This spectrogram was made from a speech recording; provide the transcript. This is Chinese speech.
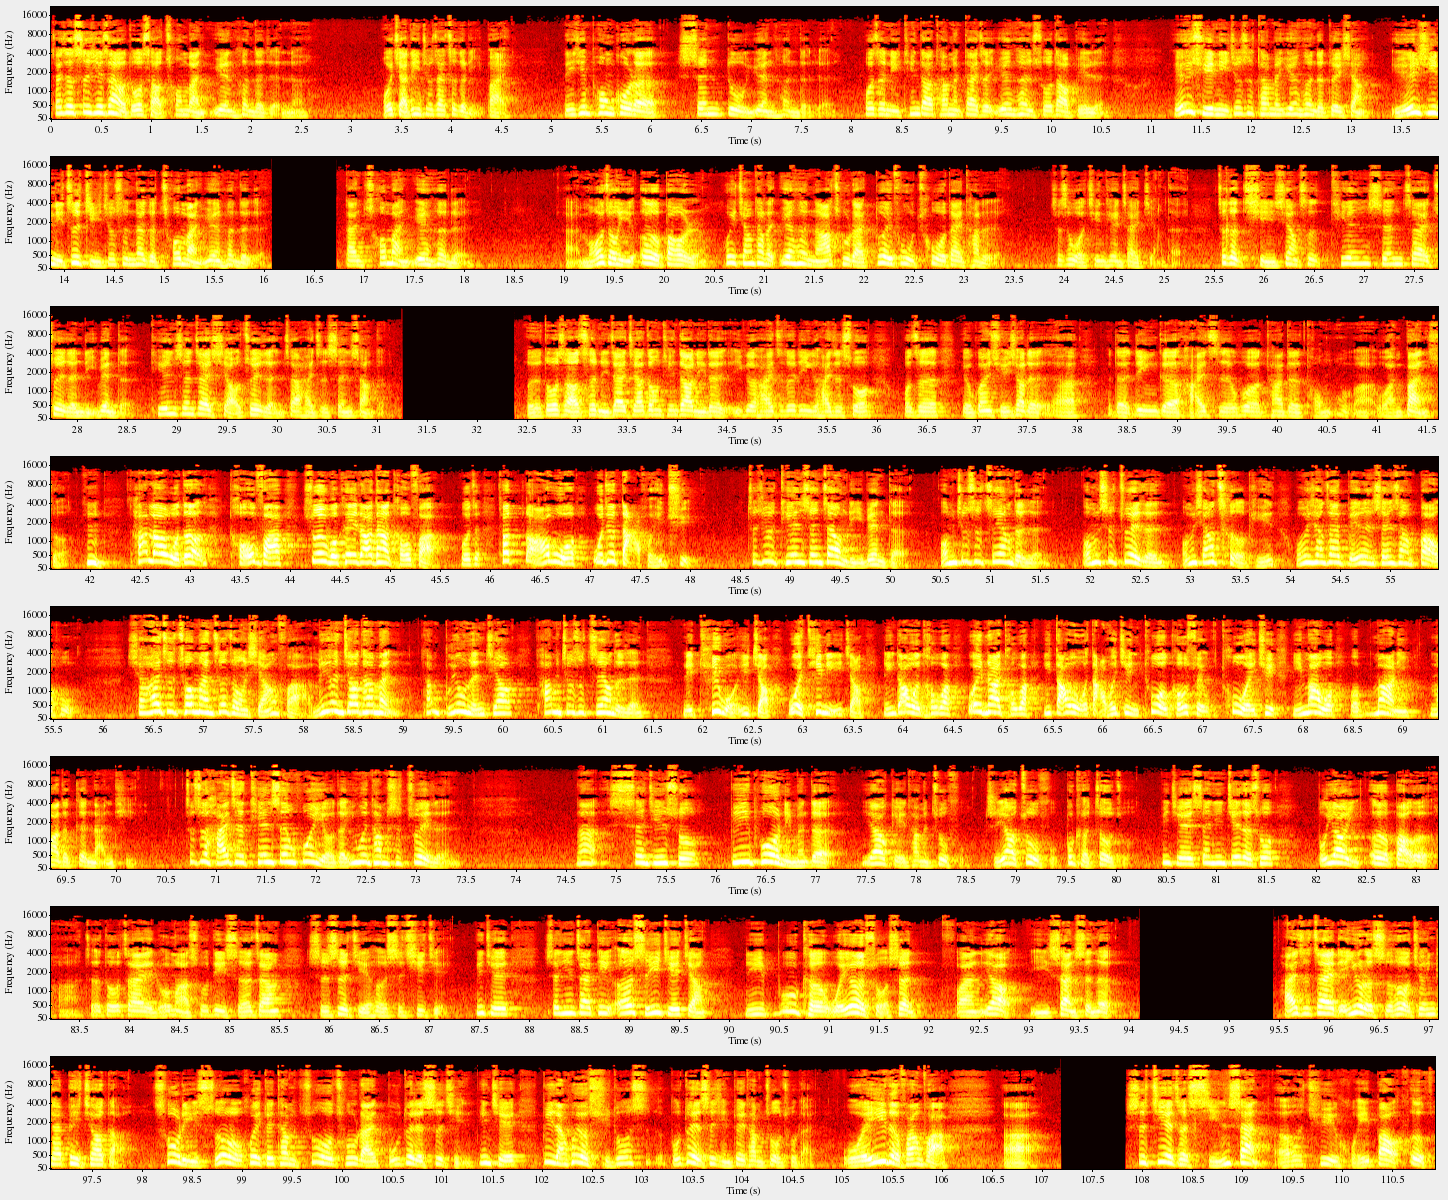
在这世界上有多少充满怨恨的人呢？我假定就在这个礼拜，你已经碰过了深度怨恨的人，或者你听到他们带着怨恨说到别人，也许你就是他们怨恨的对象，也许你自己就是那个充满怨恨的人。但充满怨恨的人。啊，某种以恶报人会将他的怨恨拿出来对付错待他的人，这是我今天在讲的。这个倾向是天生在罪人里面的，天生在小罪人在孩子身上的。有多少次你在家中听到你的一个孩子对另一个孩子说，或者有关学校的啊的另一个孩子或他的同啊玩伴说，哼，他拉我的头发，所以我可以拉他的头发，或者他打我，我就打回去。这就是天生在我们里面的，我们就是这样的人，我们是罪人，我们想要扯平，我们想在别人身上报复。小孩子充满这种想法，没人教他们，他们不用人教，他们就是这样的人。你踢我一脚，我也踢你一脚；你打我头啊，我也拿头啊；你打我，我打回去；你吐我口水，吐回去；你骂我，我骂你，骂得更难听。这是孩子天生会有的，因为他们是罪人。那圣经说，逼迫你们的。要给他们祝福，只要祝福，不可咒诅，并且圣经接着说，不要以恶报恶啊，这都在罗马书第十二章十四节和十七节，并且圣经在第二十一节讲，你不可为恶所胜，反要以善胜恶。孩子在年幼的时候就应该被教导处理所有会对他们做出来不对的事情，并且必然会有许多事不对的事情对他们做出来，唯一的方法啊。是借着行善而去回报恶，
